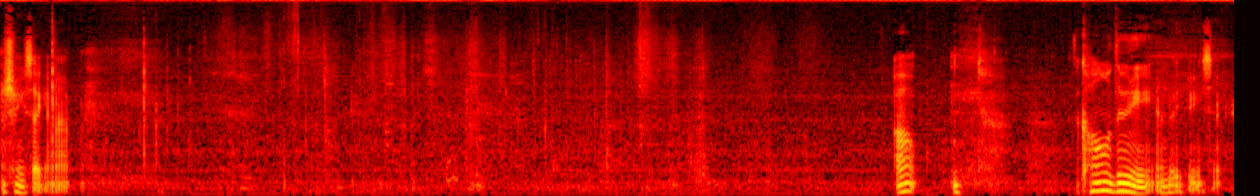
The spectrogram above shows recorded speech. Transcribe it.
I'll show you second map. Oh. Call of Duty MW3 server.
